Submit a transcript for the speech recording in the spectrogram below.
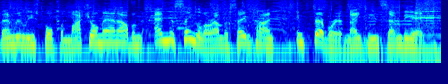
then released both the Macho Man album and the single around the same time in February of 1978.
